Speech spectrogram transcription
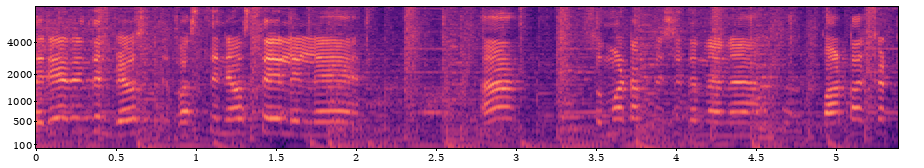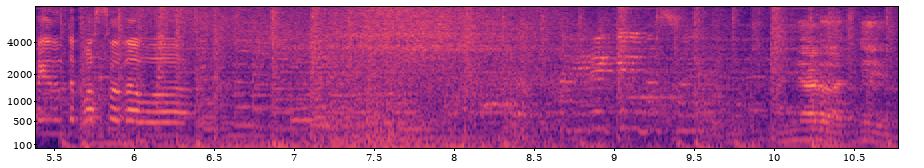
ಸರಿಯಾದ ರೀತಿ ವ್ಯವಸ್ಥೆ ಬಸ್ತಿನ ವ್ಯವಸ್ಥೆ ಇಲ್ಲ ಇಲ್ಲಿ ಹಾಂ ಸುಮಾಟ ಅಂತ ತಿಳಿಸಿದ್ದೆ ನಾನು. ಪಾಠ ಕಟ್ಟಿದಂಥ ಬಸ್ ಅದಾವು. ಹನ್ನೆರಡು ಹದಿನೈದು.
